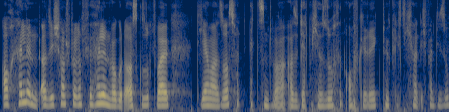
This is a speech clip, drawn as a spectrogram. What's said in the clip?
Auch Helen, also die Schauspielerin für Helen war gut ausgesucht, weil die ja mal sowas von ätzend war. Also die hat mich ja sowas von aufgeregt, wirklich. Ich fand, ich fand die so,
